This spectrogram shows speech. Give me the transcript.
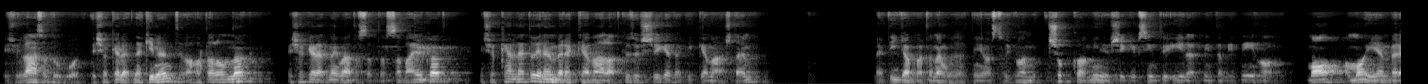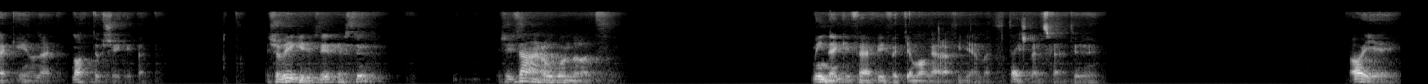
És ő lázadó volt. És a kelet neki ment a hatalomnak, és a kelet megváltoztatta a szabályokat, és a kellett olyan emberekkel vállalt közösséget, akikkel más nem. Mert így akarta megmutatni azt, hogy van sokkal minőségibb szintű élet, mint amit néha ma a mai emberek élnek, nagy többségében. És a végén érkeztünk, és egy záró gondolat Mindenki felhívhatja magára a figyelmet. Te is lesz feltűnő. Ajjé,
